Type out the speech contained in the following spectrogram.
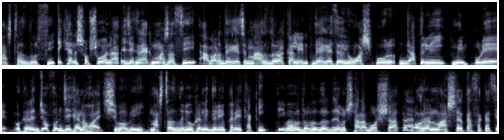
মাছ টাছ ধরছি। এখানে সবসময় না এই যেখানে এক মাস আছি আবার দেখা গেছে মাছ ধরাকালীন দেখা গেছে ওই ওয়াশপুর গাতুলি মিরপুরে ওখানে যখন যেখানে হয় সেভাবেই মাছ টাছ ধরি ওখানেই ধরি ওখানেই থাকি। এইভাবে ধরতে ধরতে যেমন সারা বর্ষা অগ্রাণ মাসের কাছাকাছি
